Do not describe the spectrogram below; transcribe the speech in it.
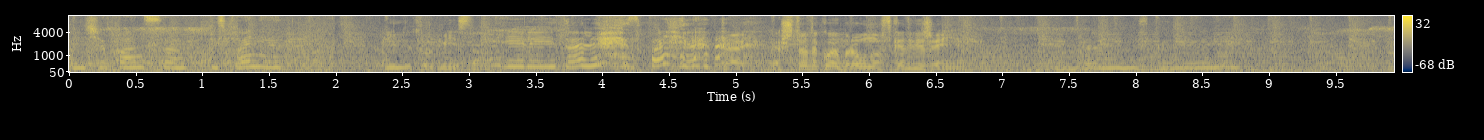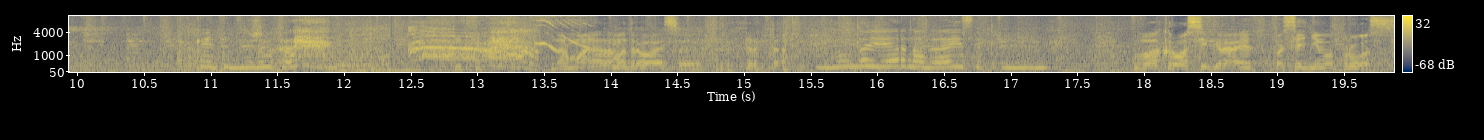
Санчо Панса. Испания. Или Туркменистан. Или Италия, Испания. Так, а что такое брауновское движение? Браунское движение. Какая-то движуха. Нормально там отрывается. Ну, наверное, да, если примерно. В лакросс играет, последний вопрос.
